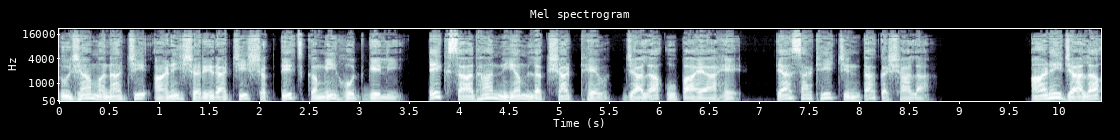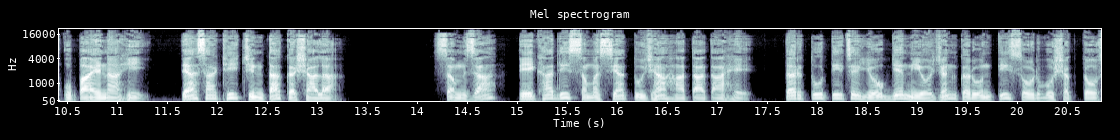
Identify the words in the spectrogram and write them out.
तुझ्या मनाची आणि शरीराची शक्तीच कमी होत गेली. एक साधा नियम लक्षात ठेव ज्याला उपाय आहे त्यासाठी चिंता कशाला? आणि ज्याला उपाय नाही त्यासाठी चिंता कशाला? समजा एखादी समस्या तुझ्या हातात आहे तर तू तिचे योग्य नियोजन करून ती सोडवू शकतोस.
